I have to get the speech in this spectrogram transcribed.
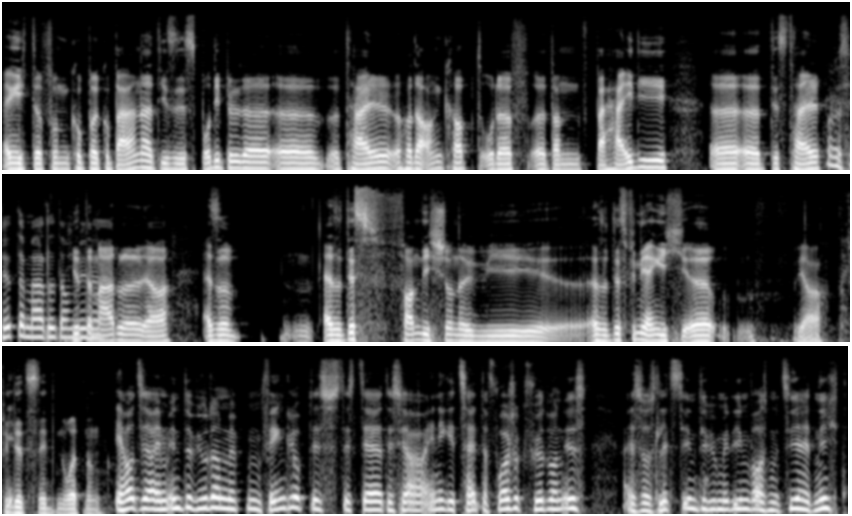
eigentlich der von Copacabana, dieses Bodybuilder-Teil hat er angehabt oder äh, dann bei Heidi äh, äh, das Teil, Und das Hirtermadel dann vierter wieder. Madel, ja. Also, also das fand ich schon irgendwie, also das finde ich eigentlich, äh, ja, finde jetzt nicht in Ordnung. Er hat ja im Interview dann mit dem Fanclub, das, das, der, das ja einige Zeit davor schon geführt worden ist, also das letzte Interview mit ihm war es mit Sicherheit nicht.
